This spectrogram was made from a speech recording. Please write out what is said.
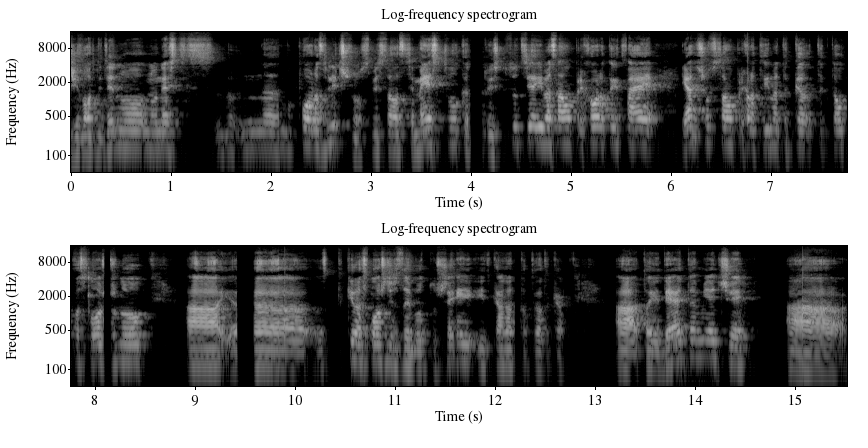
животните, но, но не по-различно. В смисъл, семейство като институция има само при хората и това е ясно, защото само при хората има така, толкова сложно, а, а, такива сложни взаимоотношения и така нататък. Та идеята ми е, че а,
